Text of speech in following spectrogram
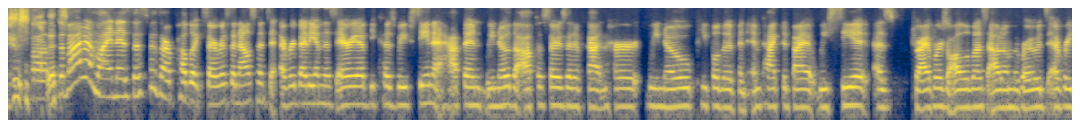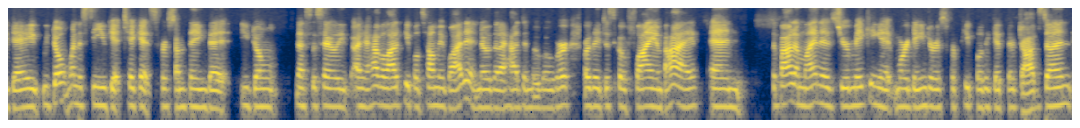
Well, the bottom line is this was our public service announcement to everybody in this area because we've seen it happen. We know the officers that have gotten hurt. We know people that have been impacted by it. We see it as drivers, all of us out on the roads every day. We don't want to see you get tickets for something that you don't necessarily. I have a lot of people tell me, well, I didn't know that I had to move over, or they just go flying by. And the bottom line is you're making it more dangerous for people to get their jobs done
